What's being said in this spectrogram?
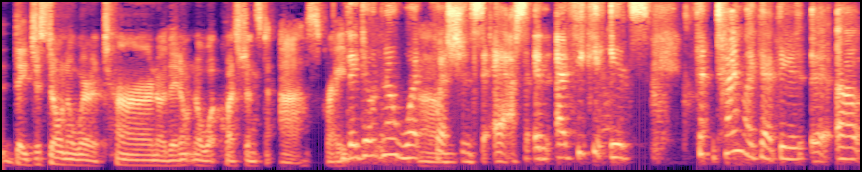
they just don't know where to turn or they don't know what questions to ask right they don't know what um, questions to ask and i think it's time like that uh,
